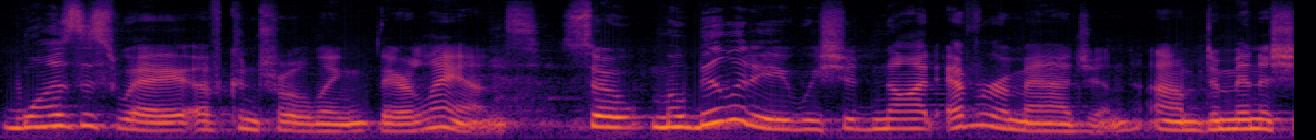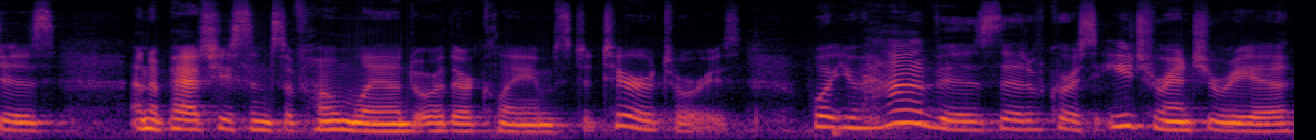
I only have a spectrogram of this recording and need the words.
was this way of controlling their lands. So mobility, we should not ever imagine, um, diminishes an Apache sense of homeland or their claims to territories. What you have is that, of course, each rancheria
